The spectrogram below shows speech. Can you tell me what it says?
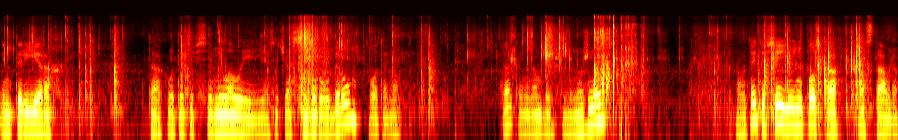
интерьерах. Так, вот эти все меловые я сейчас соберу, уберу. Вот они. Так, они нам больше не нужны. А вот эти все юнипоска оставлю.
